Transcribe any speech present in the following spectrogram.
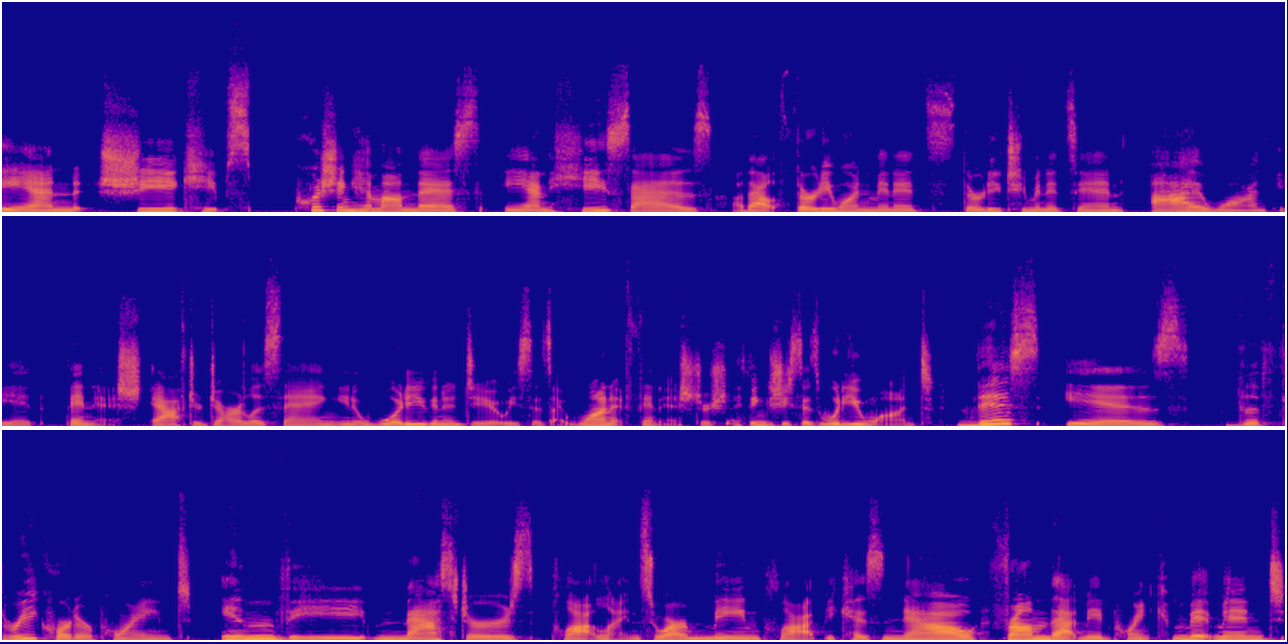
And she keeps pushing him on this. And he says, about 31 minutes, 32 minutes in, I want it finished. After Darla saying, you know, what are you going to do? He says, I want it finished. Or I think she says, what do you want? This is the three quarter point in the master's plot line, so our main plot, because now from that midpoint commitment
